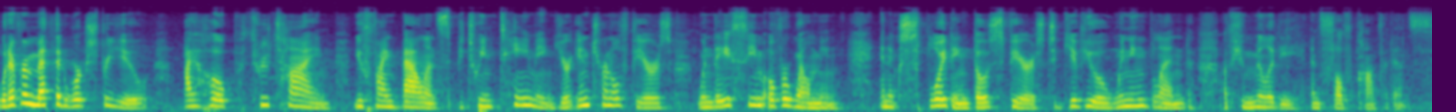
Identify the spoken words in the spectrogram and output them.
Whatever method works for you, I hope through time you find balance between taming your internal fears when they seem overwhelming and exploiting those fears to give you a winning blend of humility and self confidence.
